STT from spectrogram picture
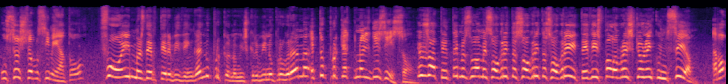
o seu estabelecimento. Foi, mas deve ter havido engano porque eu não me inscrevi no programa. Então porquê que não lhe diz isso? Eu já tentei, mas o homem só grita, só grita, só grita e diz palavrões que eu nem conhecia. Ah bom,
